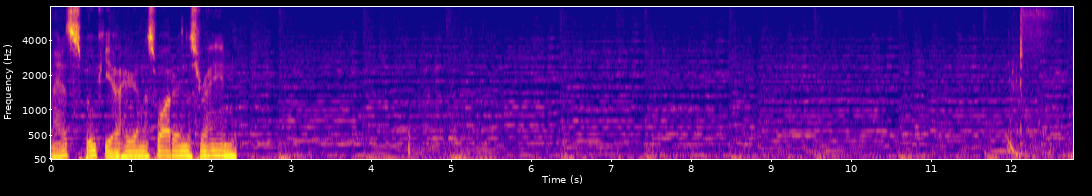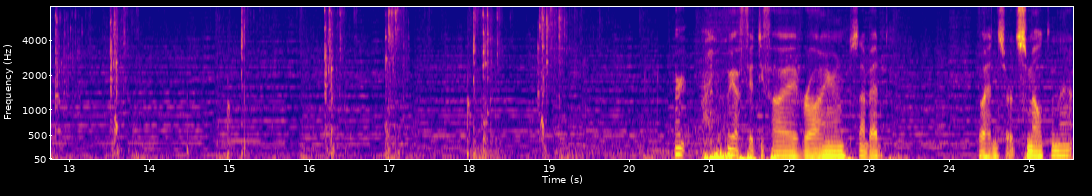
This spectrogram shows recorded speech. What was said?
Man, it's spooky out here in this water in this rain. We got 55 raw iron. It's not bad. Go ahead and start smelting that.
